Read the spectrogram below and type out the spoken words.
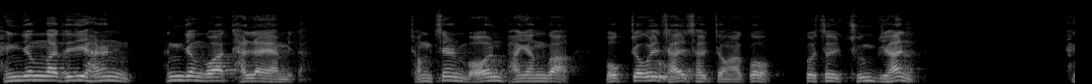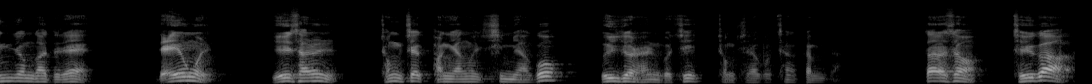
행정가들이 하는 행정과 달라야 합니다. 정치는 먼 방향과 목적을 잘 설정하고 그것을 준비한 행정가들의 내용을 예산을 정책 방향을 심의하고 의결하는 것이 정치라고 생각합니다. 따라서 제가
